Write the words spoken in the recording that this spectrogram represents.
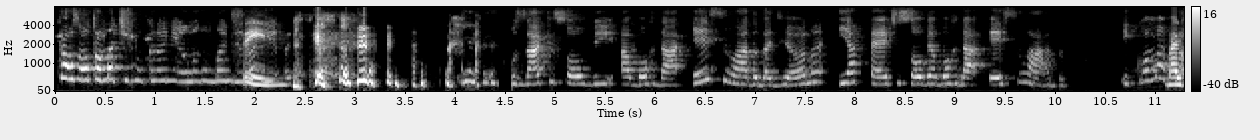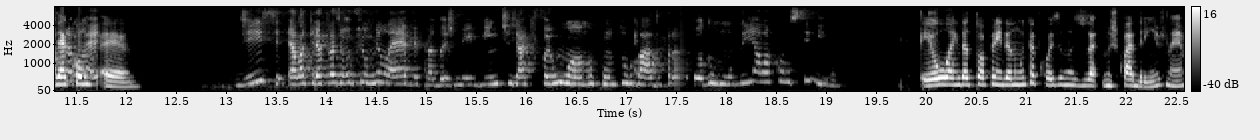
causar um traumatismo craniano num bandido Sim. o Zack soube abordar esse lado da Diana e a Pet soube abordar esse lado. E como a Mas é, com... é disse, ela queria fazer um filme leve para 2020, já que foi um ano conturbado para todo mundo, e ela conseguiu eu ainda estou aprendendo muita coisa nos, nos quadrinhos, né?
